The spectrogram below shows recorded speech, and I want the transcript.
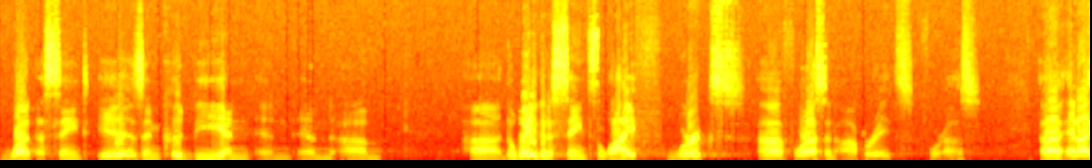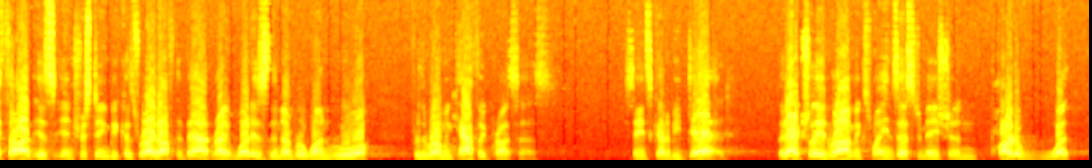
what a saint is and could be, and, and, and um, uh, the way that a saint's life works uh, for us and operates for us. Uh, and I thought is interesting because right off the bat, right, what is the number one rule for the Roman Catholic process? Saints got to be dead. But actually, in Rob MacSwain's estimation, part of what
